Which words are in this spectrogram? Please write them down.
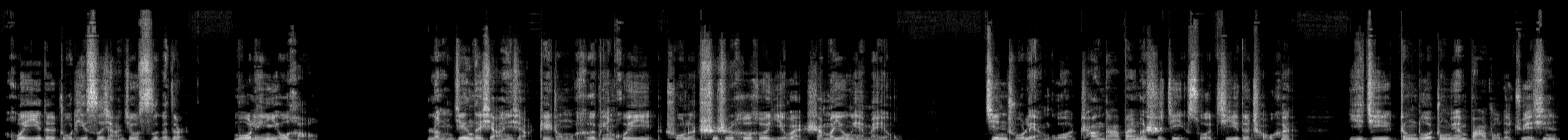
会议的主题思想就四个字儿：睦邻友好。冷静的想一想，这种和平会议除了吃吃喝喝以外，什么用也没有。晋楚两国长达半个世纪所积的仇恨，以及争夺中原霸主的决心，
